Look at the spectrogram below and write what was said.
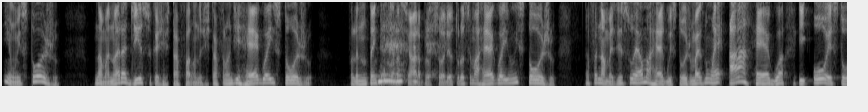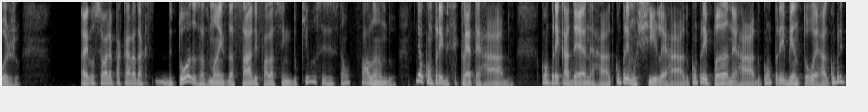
e um estojo. Não, mas não era disso que a gente está falando. A gente está falando de régua e estojo. Falei, não estou entendendo a senhora, professora. Eu trouxe uma régua e um estojo. Eu falei, não, mas isso é uma régua e estojo, mas não é a régua e o estojo. Aí você olha para a cara da, de todas as mães da sala e fala assim: do que vocês estão falando? Eu comprei bicicleta errado, comprei caderno errado, comprei mochila errado, comprei pano errado, comprei bentô errado, comprei.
